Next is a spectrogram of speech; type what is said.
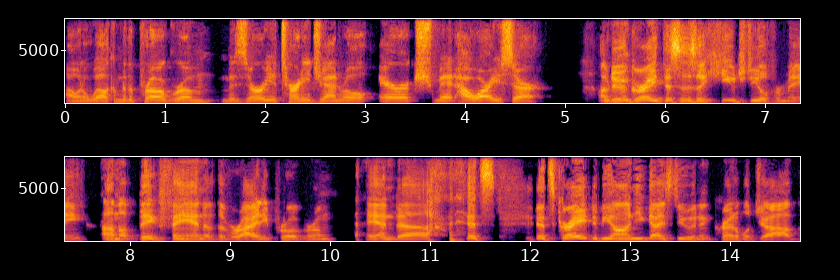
I want to welcome to the program Missouri Attorney General Eric Schmitt. How are you, sir? I'm doing great. This is a huge deal for me. I'm a big fan of the variety program, and uh, it's it's great to be on. You guys do an incredible job,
